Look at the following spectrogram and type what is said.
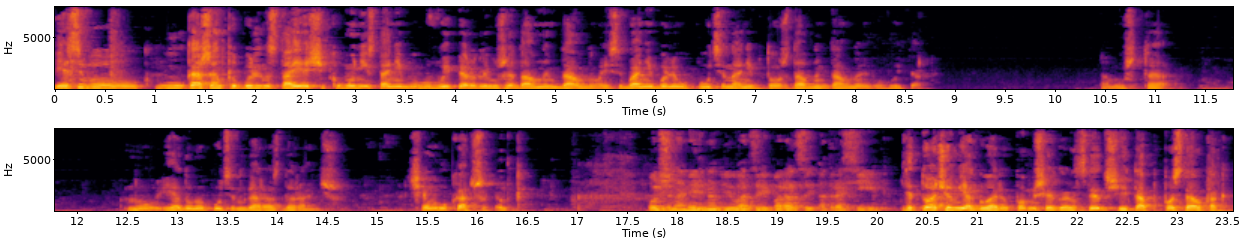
Если бы у Лукашенко были настоящие коммунисты, они бы выперли уже давным-давно. Если бы они были у Путина, они бы тоже давным-давно его выперли. Потому что ну, я думаю, Путин гораздо раньше, чем Лукашенко. Польша намерена добиваться репараций от России. Это то, о чем я говорил. Помнишь, я говорил, следующий этап, после того, как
